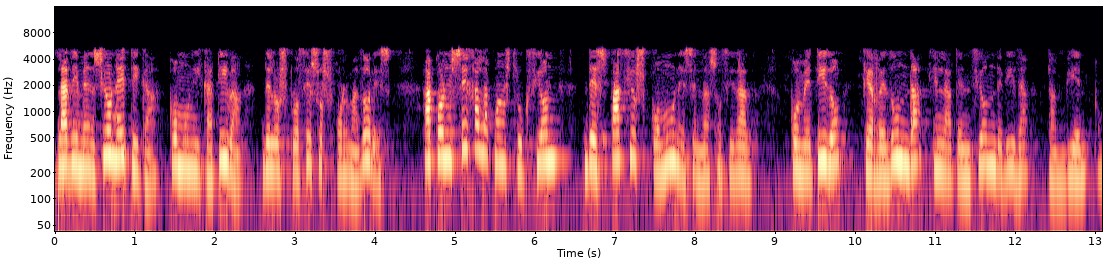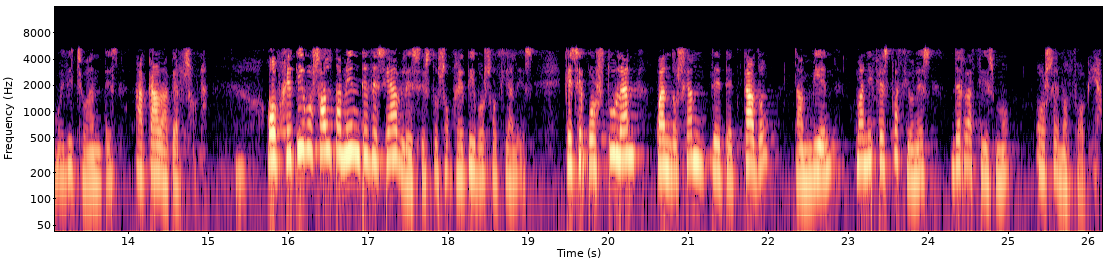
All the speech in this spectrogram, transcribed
la dimensión ética, comunicativa de los procesos formadores, aconseja la construcción de espacios comunes en la sociedad, cometido que redunda en la atención debida también, como he dicho antes, a cada persona. Objetivos altamente deseables, estos objetivos sociales, que se postulan cuando se han detectado también manifestaciones de racismo o xenofobia.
